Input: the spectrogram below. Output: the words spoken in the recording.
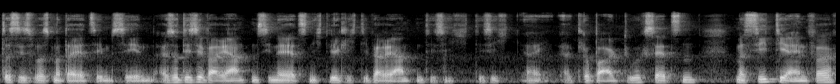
das ist, was wir da jetzt eben sehen. Also diese Varianten sind ja jetzt nicht wirklich die Varianten, die sich, die sich äh, global durchsetzen. Man sieht die einfach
